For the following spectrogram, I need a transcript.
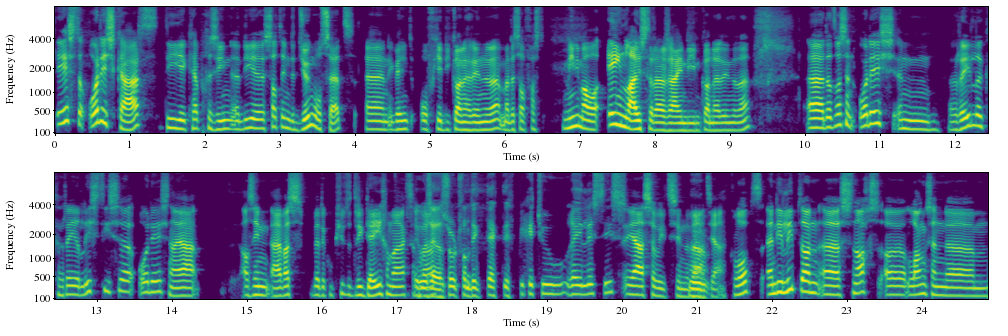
eerste Oris-kaart die ik heb gezien, eh, die eh, zat in de Jungle set. En ik weet niet of je die kan herinneren, maar er zal vast minimaal wel één luisteraar zijn die hem kan herinneren. Eh, dat was een Oddish, een redelijk realistische Oddish. Nou ja, als in, hij was bij de computer 3D gemaakt. zeg Ik wil zeggen, een soort van Detective Pikachu realistisch. Ja, zoiets inderdaad, ja. klopt. En die liep dan s s'nachts langs, een, ehm,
